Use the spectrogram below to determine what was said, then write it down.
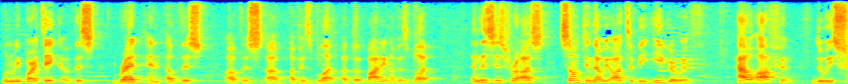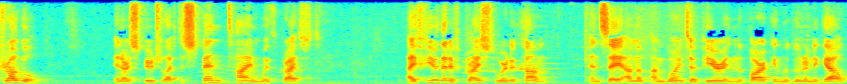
when we partake of this bread and of this of this uh, of his blood, of the body and of his blood. And this is for us something that we ought to be eager with. How often do we struggle in our spiritual life to spend time with Christ? I fear that if Christ were to come and say, I'm, a, I'm going to appear in the park in Laguna Niguel,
